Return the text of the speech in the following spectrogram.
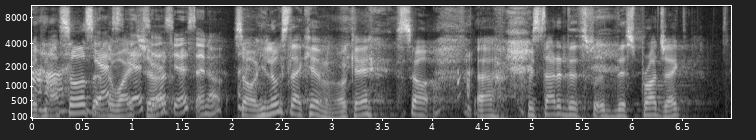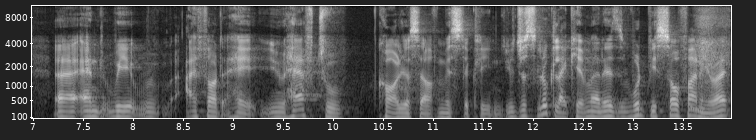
with muscles yes, and the white yes, shirt. Yes, yes, I know. So he looks like him, okay? So uh, we started this this project, uh, and we, I thought, hey, you have to call yourself Mr. Clean. You just look like him, and it would be so funny, right?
